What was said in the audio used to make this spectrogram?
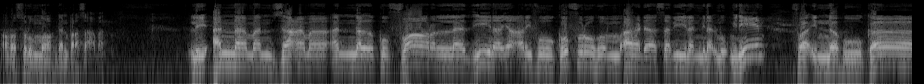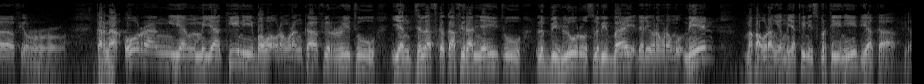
Rasulullah dan para sahabat. لأن من زعم أن الكفار الذين يعرف كفرهم أهدى سبيلا من المؤمنين فإنه كافر Karena orang yang meyakini bahwa orang-orang kafir itu yang jelas kekafirannya itu lebih lurus, lebih baik dari orang-orang mukmin, maka orang yang meyakini seperti ini dia kafir.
